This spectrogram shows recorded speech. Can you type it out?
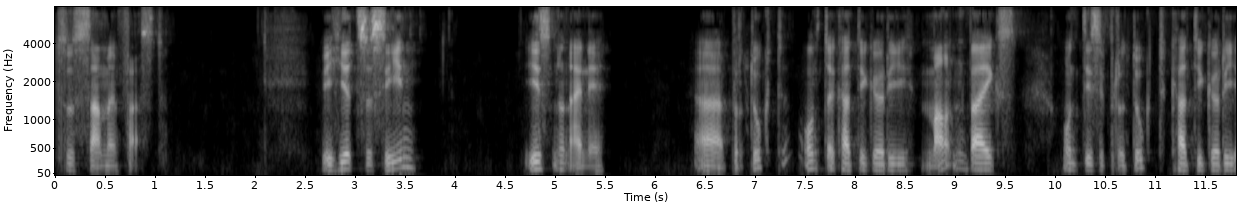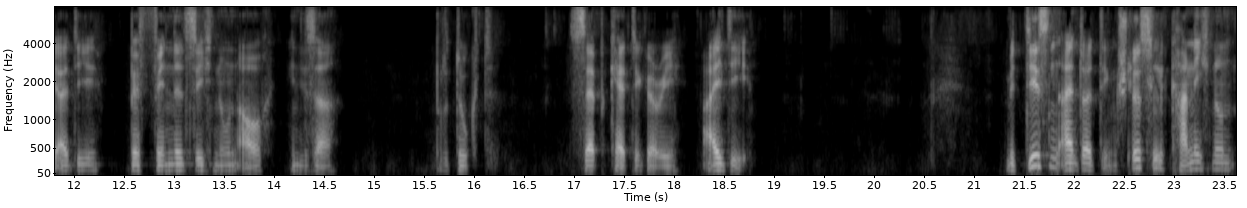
zusammenfasst. Wie hier zu sehen, ist nun eine äh, Produktunterkategorie Mountainbikes und diese Produktkategorie-ID befindet sich nun auch in dieser Produkt Subcategory ID. Mit diesem eindeutigen Schlüssel kann ich nun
